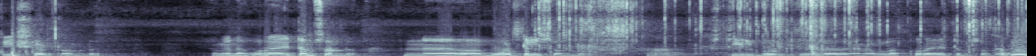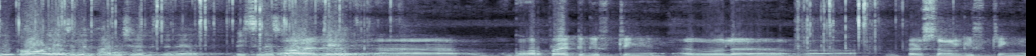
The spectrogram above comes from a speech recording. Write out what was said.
ടീഷർട്ടുണ്ട് അങ്ങനെ കുറേ ഐറ്റംസ് ഉണ്ട്. പിന്നെ ബോട്ടിൽസ് ഉണ്ട്. സ്റ്റീൽ ബോട്ടിലുകൾ അങ്ങനെയുള്ള കുറേ ഐറ്റംസ് ഉണ്ട്. അപ്പോൾ ഇത് കോളേജിലെ ഫംഗ്ഷൻസിന് ബിസിനസ് ആ കോർപ്പറേറ്റ് ഗിഫ്റ്റിങ് അതുപോലെ പേഴ്സണൽ ഗിഫ്റ്റിങ്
